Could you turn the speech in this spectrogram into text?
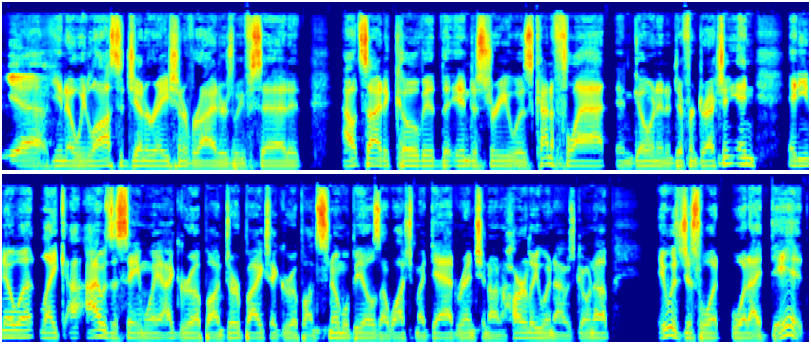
Yeah. You know, we lost a generation of riders, we've said it. Outside of COVID, the industry was kind of flat and going in a different direction. And and you know what? Like I, I was the same way. I grew up on dirt bikes, I grew up on snowmobiles. I watched my dad wrenching on a Harley when I was growing up. It was just what what I did.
